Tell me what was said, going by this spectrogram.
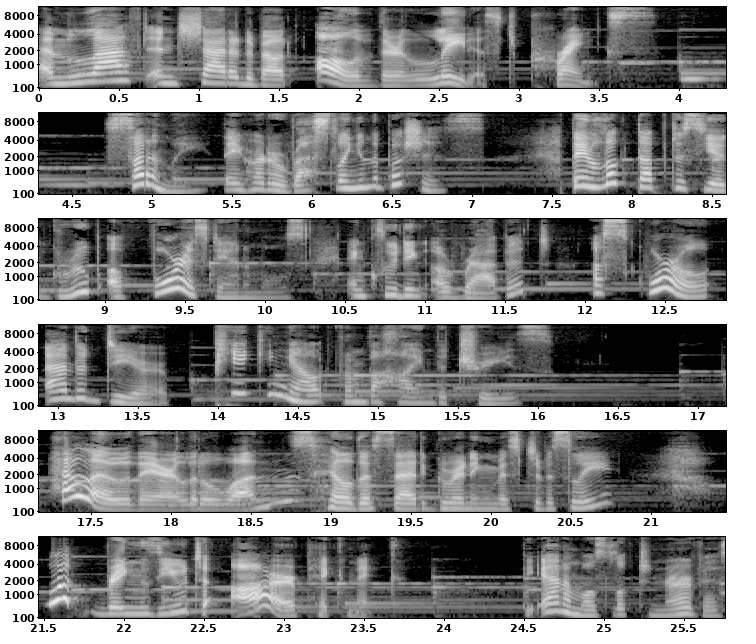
and laughed and chatted about all of their latest pranks. Suddenly, they heard a rustling in the bushes. They looked up to see a group of forest animals, including a rabbit, a squirrel, and a deer, peeking out from behind the trees. Hello there, little ones, Hilda said, grinning mischievously. What brings you to our picnic? The animals looked nervous,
